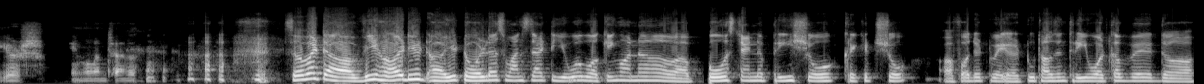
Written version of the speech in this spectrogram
years in one channel. so, but uh, we heard you. Uh, you told us once that you were working on a uh, post and a pre-show cricket show uh, for the tw- 2003 World Cup with uh,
